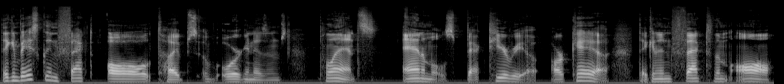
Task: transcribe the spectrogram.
they can basically infect all types of organisms. Plants, animals, bacteria, archaea. They can infect them all.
